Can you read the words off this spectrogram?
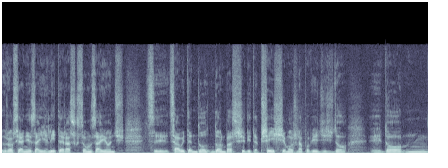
Rosjanie zajęli, teraz chcą zająć cały ten Donbas, czyli te przejście, można powiedzieć, do, do, mm,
